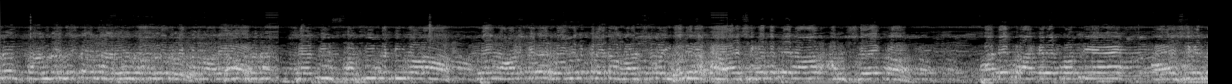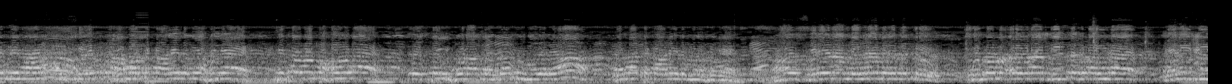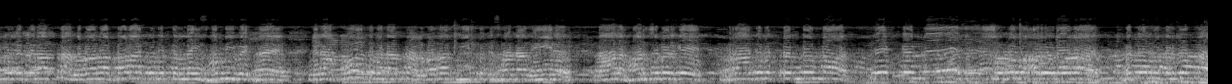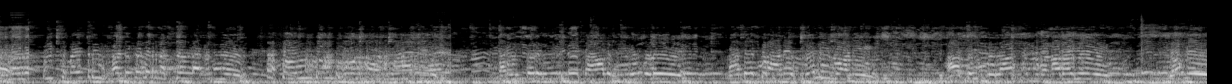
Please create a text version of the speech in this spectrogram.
ਦੇ ਚਾਂਦਰ ਦੇ ਘਰਾਰਿਆਂ ਦਾ ਸ਼ੈਤੀ ਸਬਜ਼ੀ ਮੰਡੀ ਵਾਲਾ ਤੇ ਨਾਲ ਕਿਹੜਾ ਰੋਮਨ ਕੈਨੇਡਾ ਵੰਸ਼ ਭਾਈ ਉਹਦੇ ਨਾਲ ਐਸ਼ ਗਿੱਲ ਦੇ ਨਾਲ ਅਭਿਸ਼ੇਕ। ਸਾਡੇ ਭਰਾਕੇ ਦੇ ਪਹੁੰਚੇ ਹੈ ਐਸ਼ ਗਿੱਲ ਦੇ ਨਾਲ ਅਭਿਸ਼ੇਕ ਭਰਾਵਾਂ ਕਾਲੇ ਲੱਗੇ ਹੋਇਆ ਹੈ ਜਿੱਦਾਂ ਦਾ ਮਾਹੌਲ ਹੈ ਤੇ ਕਈ ਹੋਣਾ ਪੈਂਦਾ ਤੂੰ ਹੋ ਰਿਹਾ ਗੱਲਾਂ ਟਿਕਾਣੇ ਲੱਗੀਆਂ ਹੋਈਆਂ ਆਓ ਸਿਰੇ ਦਾ ਮੇਲਾ ਮੇਰੇ ਮਿੱਤਰੋ। ਸ਼ੁਭਮ ਅਰੋੜਾ ਦੀਪਕ ਬਾਈ ਦਾ ਹੈ। ਮੈਂ ਵੀ ਦੀਪਕ ਤੇਰਾ ਧੰਨਵਾਦ ਆ। ਬੜਾ ਕੁਝ ਇਕੱਲਾ ਹੀ ਸਾਂਭੀ ਬੈਠਾ ਹੈ। ਮੇਰਾ ਬਹੁਤ ਵੱਡਾ ਧੰਨਵਾਦ ਆ ਦੀਪਕ ਸਾਡਾ ਵੀਰ। ਨਾਲ ਹਰਸ਼ ਵਰਗੇ ਰਾਜਵ ਟੰਡਨ ਦਾ। ਤੇ ਕਹਿੰਦੇ ਸ਼ੁਭਮ ਅਰੋੜਾ ਦਾ ਬਟੇ ਨੂੰ ਕਹਿੰਦੇ ਧੰਨਵਾਦ। ਇੱਕ ਮਿੰਟ ਸਾਡੇ ਕੋਲ ਨੱਚਣ ਲੱਗਦੀ ਹੈ। ਸੌਂ ਦਾ ਫੋਨ ਅੰਤਰ ਵੀਰ ਦੇ ਨਾਲ ਵੀਰ ਕੋਲੇ ਸਾਡੇ ਭਰਾ ਨੇ ਸੋਹਣੀ ਲਵਾਣੀ ਆਪੇ ਫਿਲਾਸ ਬਣਾ ਰਹੇ ਨੇ ਕਿਉਂਕਿ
